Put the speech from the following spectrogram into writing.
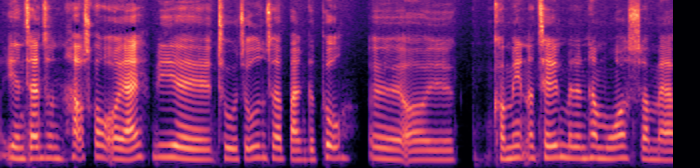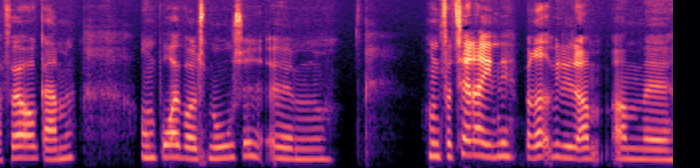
Jens Hansen Havsgaard og jeg, vi øh, tog til Odense og bankede på, øh, og øh, kom ind og talte med den her mor, som er 40 år gammel, og hun bor i Voldsmose. Øhm, hun fortæller egentlig beredvilligt om, om øh,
